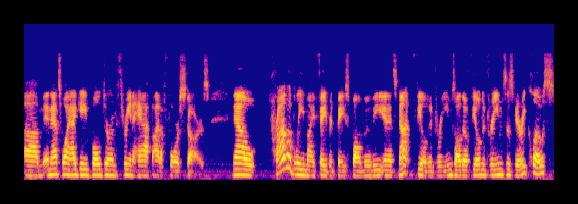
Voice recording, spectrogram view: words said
Um, and that's why I gave Bull Durham three and a half out of four stars. Now, probably my favorite baseball movie, and it's not Field of Dreams, although Field of Dreams is very close.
